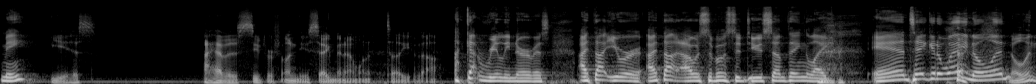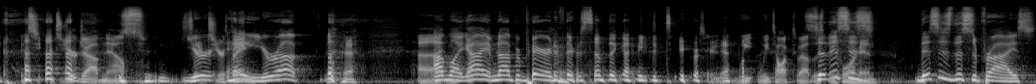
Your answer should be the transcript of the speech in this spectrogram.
Me? Yes. I have a super fun new segment I want to tell you about. I got really nervous. I thought you were. I thought I was supposed to do something like, and take it away, Nolan. Nolan, it's, it's your job now. you're it's your hey, thing. Uh, you're up. I'm like, I am not prepared if there's something I need to do right now. We, we talked about this So this beforehand. is this is the surprise.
